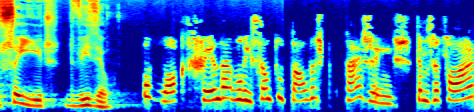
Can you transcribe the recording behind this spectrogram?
sair de Viseu o Bloco defende a abolição total das portagens. Estamos a falar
